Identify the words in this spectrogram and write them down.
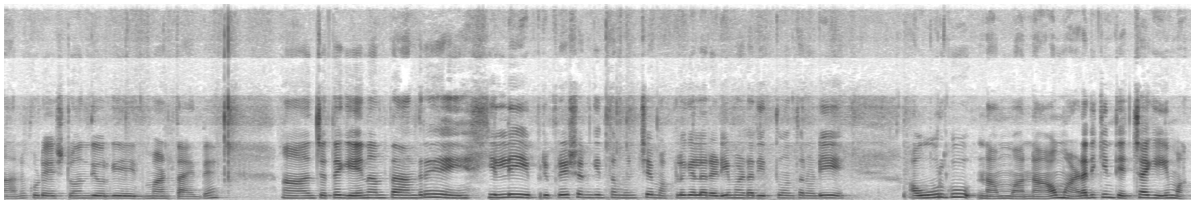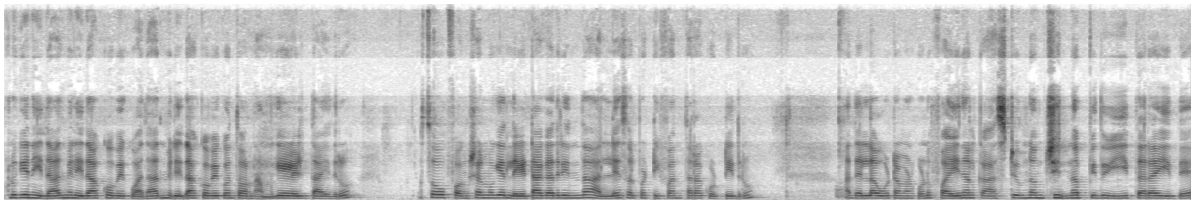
ನಾನು ಕೂಡ ಎಷ್ಟೊಂದು ಇವ್ರಿಗೆ ಇದು ಮಾಡ್ತಾಯಿದ್ದೆ ಜೊತೆಗೆ ಏನಂತ ಅಂದರೆ ಇಲ್ಲಿ ಪ್ರಿಪ್ರೇಷನ್ಗಿಂತ ಮುಂಚೆ ಮಕ್ಕಳಿಗೆಲ್ಲ ರೆಡಿ ಮಾಡೋದಿತ್ತು ಅಂತ ನೋಡಿ ಅವ್ರಿಗೂ ನಮ್ಮ, ನಾವು ಮಾಡೋದಕ್ಕಿಂತ ಹೆಚ್ಚಾಗಿ ಮಕ್ಳಿಗೇನು ಇದಾದಮೇಲೆ ಇದಾಕೋಬೇಕು ಅದಾದಮೇಲೆ ಇದಾಕೋಬೇಕು ಅಂತ ಅವ್ರು ನಮಗೆ ಹೇಳ್ತಾ ಇದ್ರು. ಸೊ ಫಂಕ್ಷನ್ ಮುಗಿಯೋದು ಲೇಟ್ ಆಗೋದ್ರಿಂದ ಅಲ್ಲೇ ಸ್ವಲ್ಪ ಟಿಫನ್ ಥರ ಕೊಟ್ಟಿದ್ರು. ಅದೆಲ್ಲ ಊಟ ಮಾಡಿಕೊಂಡು ಫೈನಲ್ ಕಾಸ್ಟ್ಯೂಮ್ ನಮ್ಮ ಚಿನ್ನಪ್ಪಿದು ಈ ಥರ ಇದೆ.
